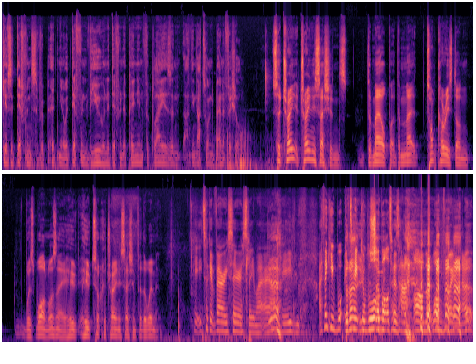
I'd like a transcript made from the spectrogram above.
gives a difference of a, you know a different view and a different opinion for players, and I think that's only beneficial. So tra- training sessions, the male, the Tom Curry's done was one, wasn't he? Who who took a training session for the women? He took it very seriously, might uh, I yeah. He even, I think he, w- he taped a water so bottle to his hand, arm at one point. I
